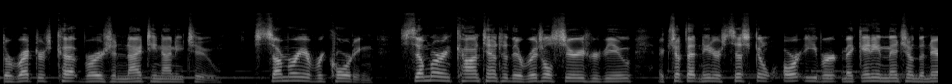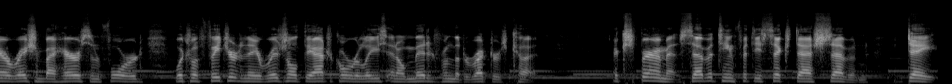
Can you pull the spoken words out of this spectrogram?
Director's Cut version 1992 Summary of Recording: Similar in content to the original series review, except that neither Siskel or Ebert make any mention of the narration by Harrison Ford, which was featured in the original theatrical release and omitted from the director's cut. Experiment 1756-7 Date.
